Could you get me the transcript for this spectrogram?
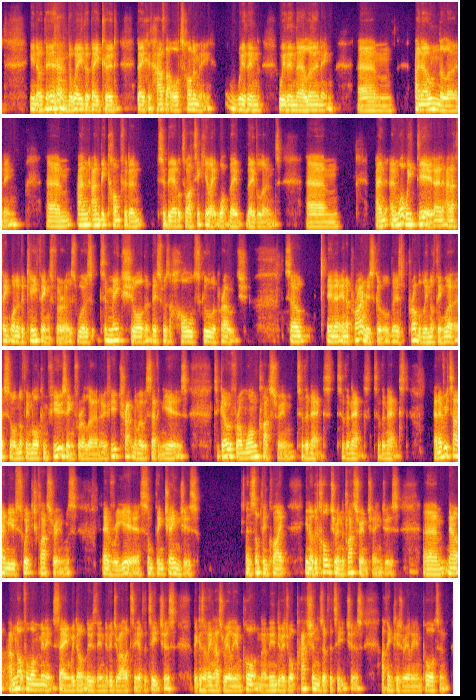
you know the the way that they could they could have that autonomy within within their learning um, and own the learning um, and and be confident to be able to articulate what they they've learned. Um, and and what we did and, and I think one of the key things for us was to make sure that this was a whole school approach. So in a, in a primary school, there's probably nothing worse or nothing more confusing for a learner if you track them over seven years to go from one classroom to the next, to the next, to the next. And every time you switch classrooms every year, something changes and something quite you know the culture in the classroom changes. Um, now i'm not for one minute saying we don't lose the individuality of the teachers because i think that's really important and the individual passions of the teachers i think is really important.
